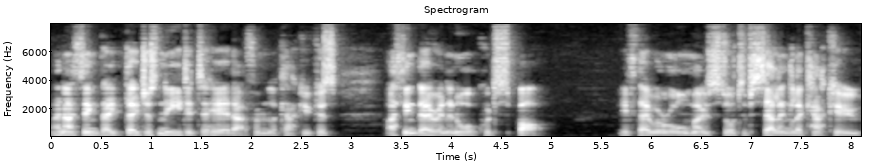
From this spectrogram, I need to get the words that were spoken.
And I think they they just needed to hear that from Lukaku because I think they're in an awkward spot if they were almost sort of selling Lukaku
